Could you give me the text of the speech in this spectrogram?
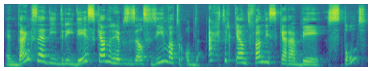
En dankzij die 3D-scanner hebben ze zelfs gezien wat er op de achterkant van die scarabee stond.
